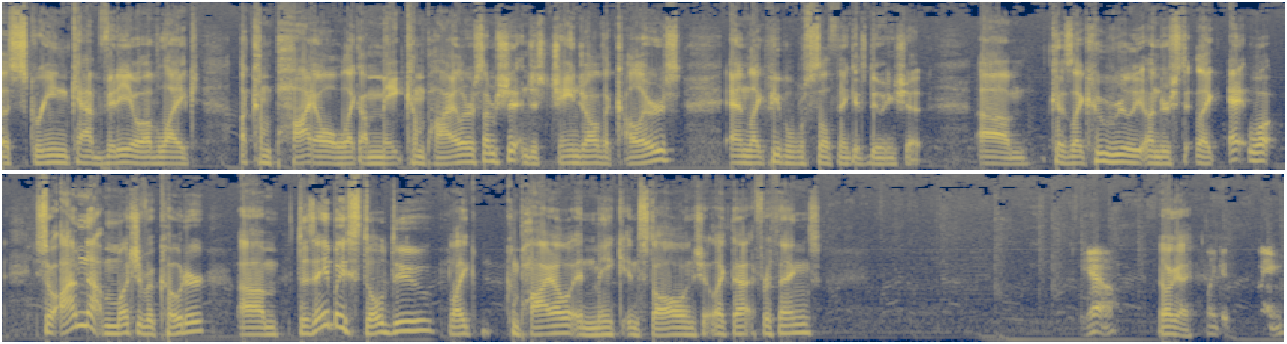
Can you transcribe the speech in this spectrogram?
a screen cap video of like a compile, like a make compile or some shit, and just change all the colors, and like people will still think it's doing shit. Um, because like who really understand? Like, eh, well, so I'm not much of a coder. Um, does anybody still do like compile and make install and shit like that for things? Yeah, Okay. like it's a thing.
